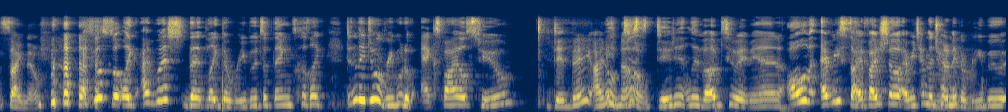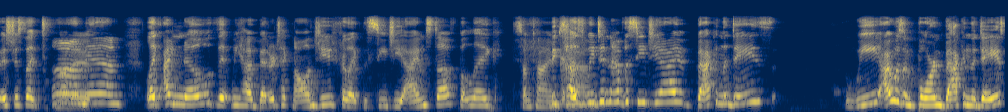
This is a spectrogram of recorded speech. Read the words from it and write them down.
side note. I feel so like I wish that like the reboots of things because like didn't they do a reboot of X Files too? Did they? I don't it know. just didn't live up to it, man. All of every sci-fi show, every time they try to make a Mm. reboot, it's just like, oh man. Like I know that we have better technology for like the CGI and stuff, but like Sometimes because yeah. we didn't have the CGI back in the days, we I wasn't born back in the days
